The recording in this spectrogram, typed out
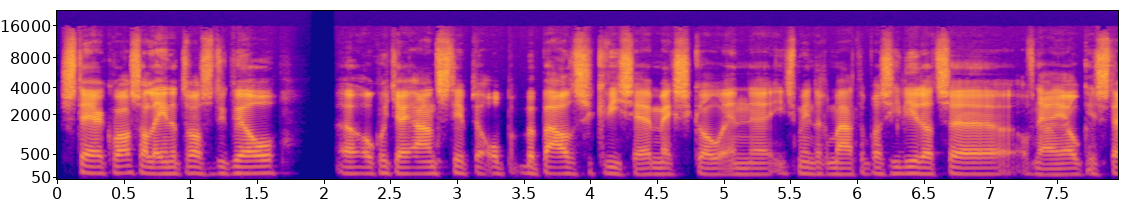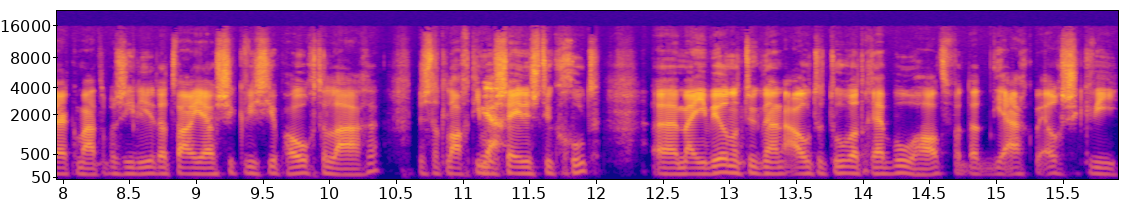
sterk was. Alleen dat was natuurlijk wel uh, ook wat jij aanstipte op bepaalde circuits, hè, Mexico en uh, iets mindere mate Brazilië, dat ze, of nou ja, ook in sterke mate Brazilië, dat waren juist circuits die op hoogte lagen. Dus dat lag die Mercedes natuurlijk goed. Uh, maar je wil natuurlijk naar een auto toe, wat Red Bull had, wat, dat, die eigenlijk op elk circuit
